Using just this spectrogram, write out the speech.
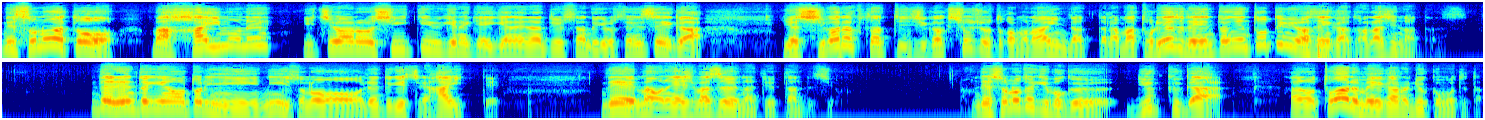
でその後まあ肺もね一応あの CT 受けなきゃいけないなんて言ってたんだけど先生がいやしばらく経って自覚症状とかもないんだったらまあとりあえずレントゲン取ってみませんかと話になったんです。でレントゲンを取りににそのレントゲン室に入ってでまあお願いしますなんて言ったんですよ。でその時僕リュックがあのとあるメーカーのリュックを持ってた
